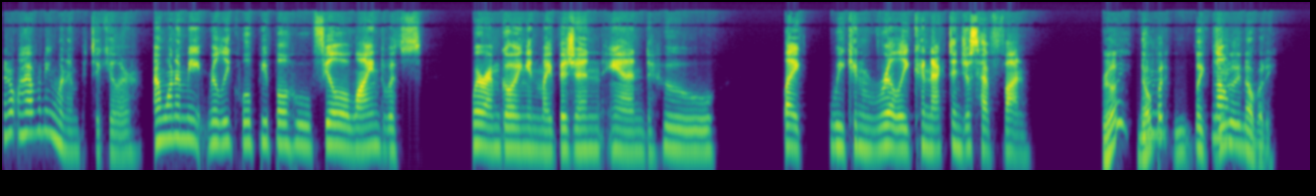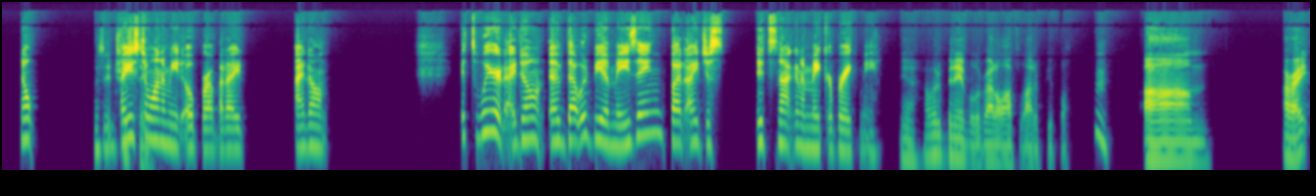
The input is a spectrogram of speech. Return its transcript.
I don't have anyone in particular. I want to meet really cool people who feel aligned with where I'm going in my vision and who like we can really connect and just have fun. Really? Nobody? Like Mm-hmm. No. literally nobody? Nope. That's interesting. I used to want to meet Oprah, but I I don't It's weird. I don't uh, that would be amazing, but I just it's not going to make or break me. Yeah, I would have been able to rattle off a lot of people. Hmm. Um, all right.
